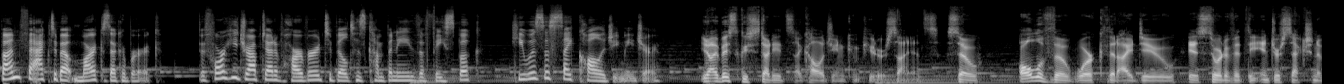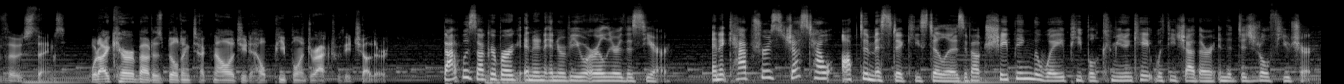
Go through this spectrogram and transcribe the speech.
Fun fact about Mark Zuckerberg before he dropped out of Harvard to build his company, The Facebook, he was a psychology major. You know, I basically studied psychology and computer science. So all of the work that I do is sort of at the intersection of those things. What I care about is building technology to help people interact with each other. That was Zuckerberg in an interview earlier this year. And it captures just how optimistic he still is about shaping the way people communicate with each other in the digital future.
